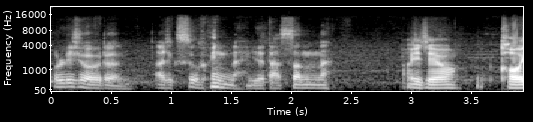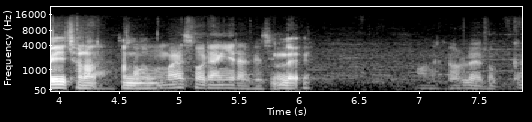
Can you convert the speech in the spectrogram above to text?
폴리시 오일은 아직 쓰고 있나? 이제 다 썼나? 아, 이제요. 거의 잘 안, 아, 안 나와. 정말 소량이라 그지? 네. 오늘 그걸로 해볼까?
